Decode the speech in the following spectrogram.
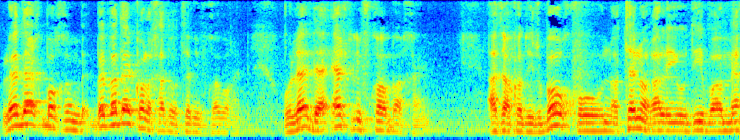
הוא לא יודע איך בוחרים, בוודאי כל אחד רוצה לבחור בחיים. הוא לא יודע איך לבחור בחיים. אז הקדוש ברוך הוא נותן הוראה ליהודי ואומר,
